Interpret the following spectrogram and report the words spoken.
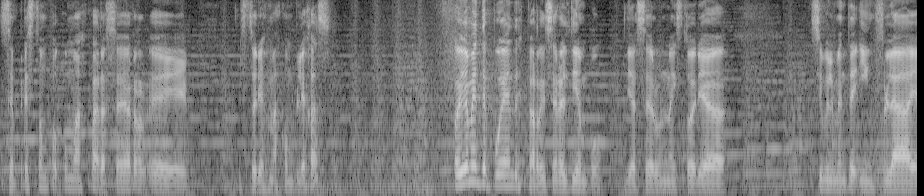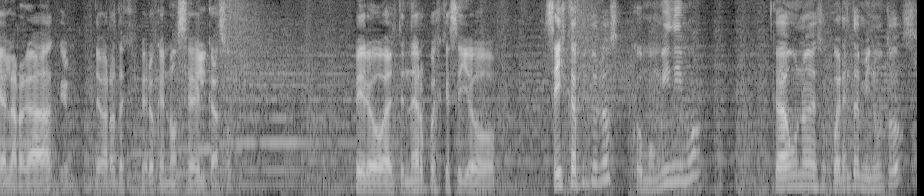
se presta un poco más para hacer eh, historias más complejas. Obviamente pueden desperdiciar el tiempo y hacer una historia simplemente inflada y alargada, que de verdad es que espero que no sea el caso. Pero al tener, pues, qué sé yo, seis capítulos como mínimo, cada uno de sus 40 minutos,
